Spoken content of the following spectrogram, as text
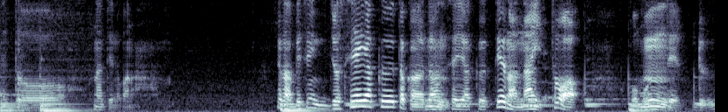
えっとなんていうのかな。だから別に女性役とか男性役っていうのはないとは思ってる、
